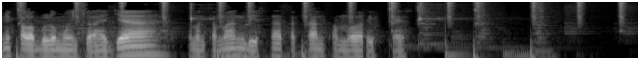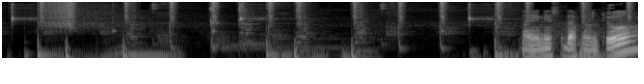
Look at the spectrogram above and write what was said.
Ini kalau belum muncul aja teman-teman bisa tekan tombol refresh. Nah ini sudah muncul.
